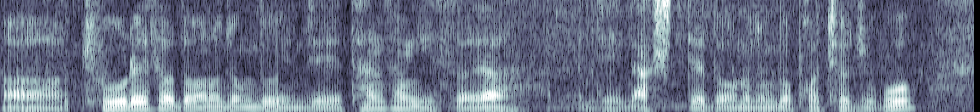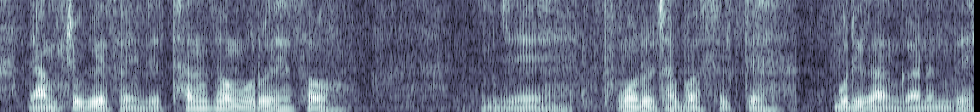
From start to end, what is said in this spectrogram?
어, 줄에서도 어느 정도 이제 탄성이 있어야 이제 낚싯대도 어느 정도 버텨주고 양쪽에서 이제 탄성으로 해서 이제 붕어를 잡았을 때 무리가 안 가는데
